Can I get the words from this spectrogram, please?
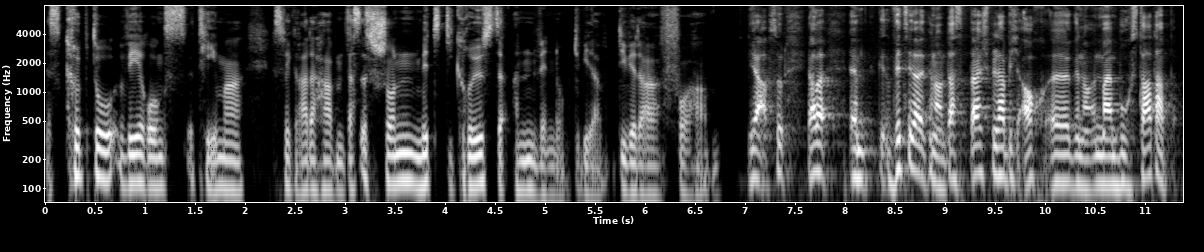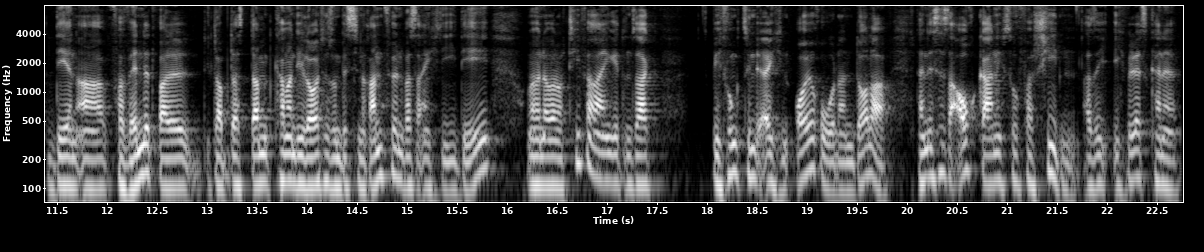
das Kryptowährungsthema, das wir gerade haben, das ist schon mit die größte Anwendung, die wir, die wir da vorhaben. Ja, absolut. Ja, aber ähm, witziger, genau, das Beispiel habe ich auch äh, genau in meinem Buch Startup DNA verwendet, weil ich glaube, damit kann man die Leute so ein bisschen ranführen, was ist eigentlich die Idee. Und wenn man aber noch tiefer reingeht und sagt, wie funktioniert eigentlich ein Euro oder ein Dollar, dann ist es auch gar nicht so verschieden. Also ich, ich will jetzt keine,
